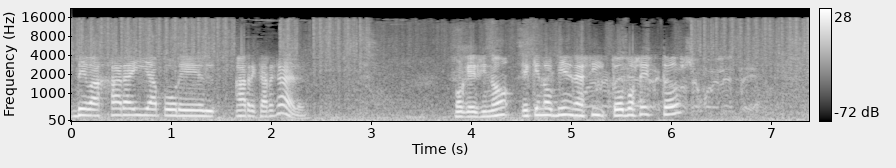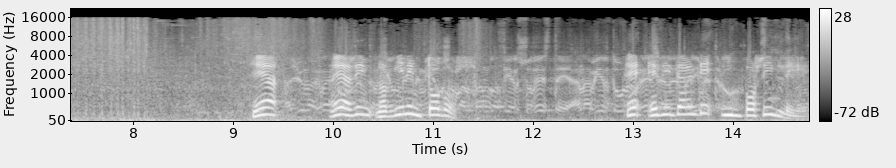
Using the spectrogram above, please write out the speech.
de bajar ahí a por el... a recargar. Porque si no, es que nos vienen así todos estos. Ya, es así, nos vienen todos. Eh, es perímetro. imposible.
